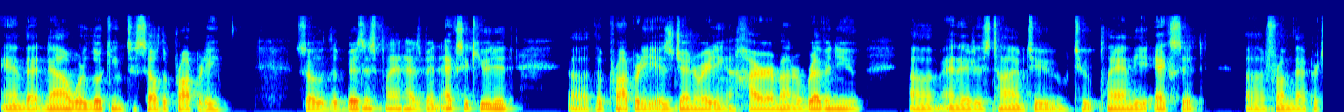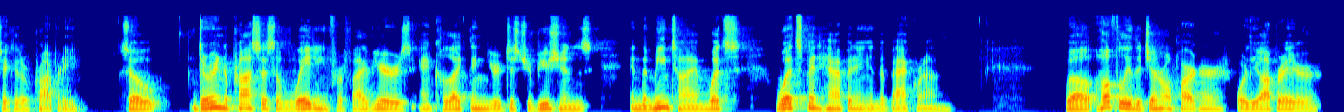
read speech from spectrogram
and that now we're looking to sell the property. So the business plan has been executed. Uh, the property is generating a higher amount of revenue, um, and it is time to to plan the exit uh, from that particular property. So during the process of waiting for five years and collecting your distributions in the meantime, what's what's been happening in the background? Well, hopefully the general partner or the operator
